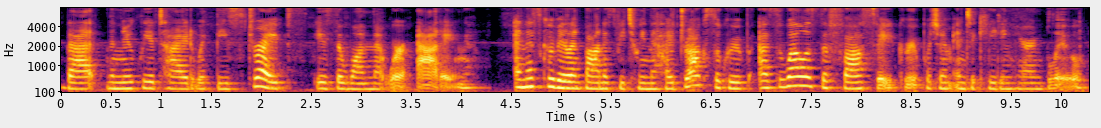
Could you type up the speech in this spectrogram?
that the nucleotide with these stripes is the one that we're adding. And this covalent bond is between the hydroxyl group as well as the phosphate group, which I'm indicating here in blue.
